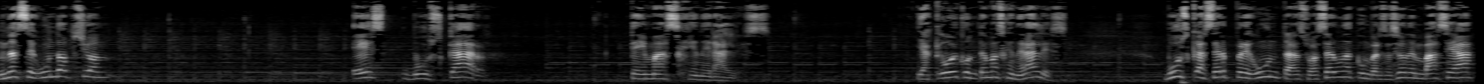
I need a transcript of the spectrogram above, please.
una segunda opción es buscar temas generales. ¿Y a qué voy con temas generales? Busca hacer preguntas o hacer una conversación en base a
